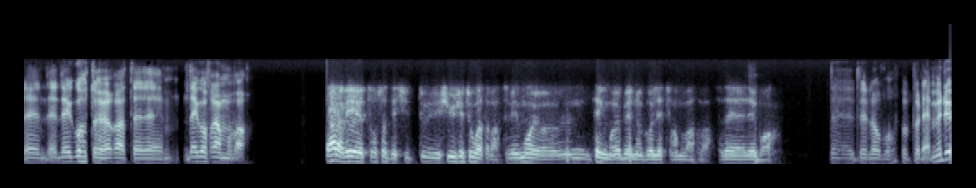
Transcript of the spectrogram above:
det, det er godt å høre at det, det går fremover. Ja, da, Vi er jo tross alt i 2022 etter hvert, så vi må jo, ting må jo begynne å gå litt fremover etter hvert. Så det, det er bra. Det, det er lov å håpe på det. Men du,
